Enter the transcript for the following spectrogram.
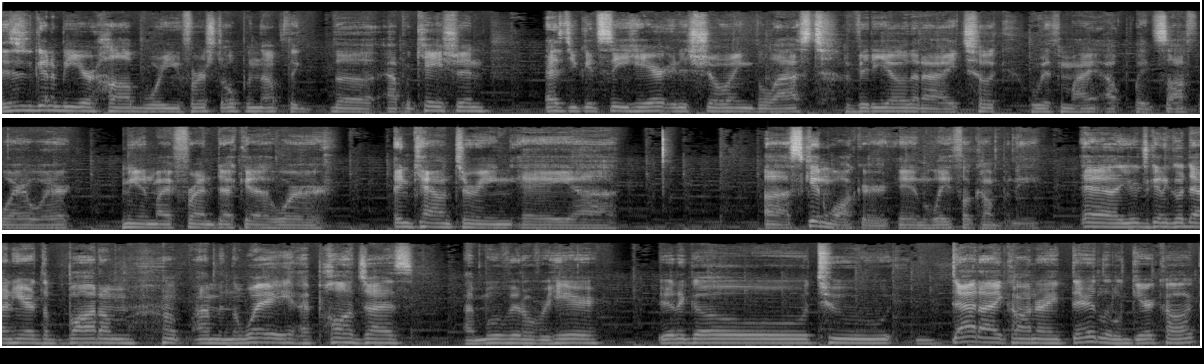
This is going to be your hub where you first open up the, the application. As you can see here, it is showing the last video that I took with my Outplayed software where me and my friend Deca were encountering a, uh, skinwalker in Lethal Company. Uh, you're just going to go down here at the bottom. I'm in the way. I apologize. I move it over here. You're gonna go to that icon right there, little gear cog.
